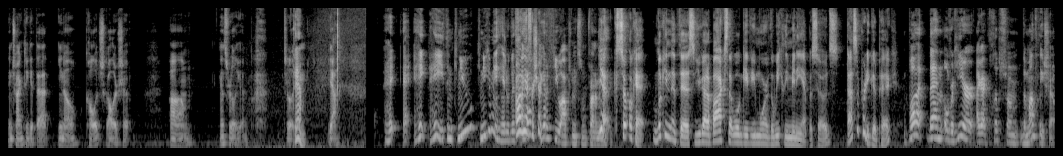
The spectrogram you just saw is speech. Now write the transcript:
and trying to get that you know college scholarship. Um, it's really good. it's really good. Damn. Yeah. Hey, hey, hey, Ethan, can you can you give me a hand with this? Oh, I yeah, got- for sure. I got a few options in front of me. Yeah. So okay, looking at this, you got a box that will give you more of the weekly mini episodes. That's a pretty good pick. But then over here, I got clips from the monthly show.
